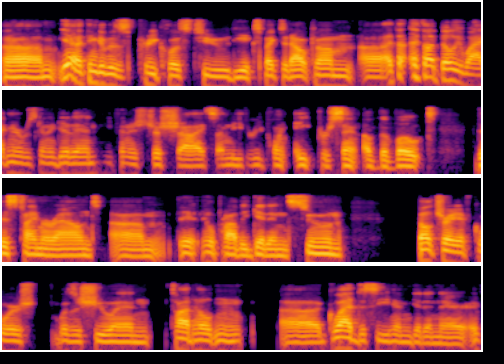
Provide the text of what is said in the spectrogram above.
Um, yeah, I think it was pretty close to the expected outcome. Uh, I thought I thought Billy Wagner was going to get in. He finished just shy, seventy three point eight percent of the vote this time around. Um, it, he'll probably get in soon. Beltre, of course, was a shoe in. Todd Helton, uh, glad to see him get in there. If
